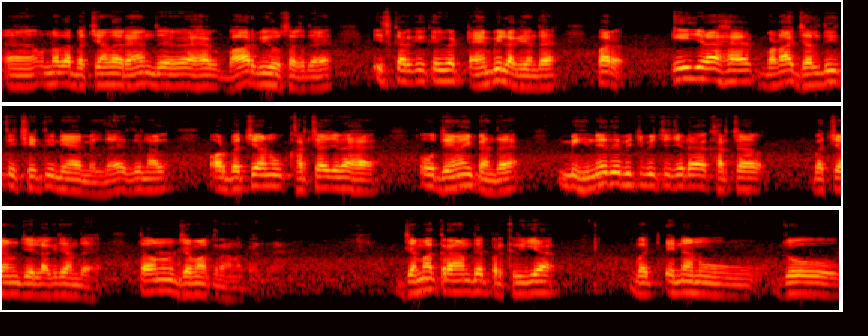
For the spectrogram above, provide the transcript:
ਉਹਨਾਂ ਦਾ ਬੱਚਿਆਂ ਦਾ ਰਹਿਣ ਜਿਹੜਾ ਹੈ, ਬਾਹਰ ਵੀ ਹੋ ਸਕਦਾ ਹੈ, ਇਸ ਕਰਕੇ ਕਈ ਵਾਰ ਟਾਈਮ ਵੀ ਲੱਗ ਜਾਂਦਾ ਪਰ ਇਹ ਜਿਹੜਾ ਹੈ, ਬੜਾ ਜਲਦੀ ਤੇ ਛੇਤੀ ਨਿਆਂ ਮਿਲਦਾ ਹੈ ਇਸ ਦੇ ਨਾਲ, ਔਰ ਬੱਚਿਆਂ ਨੂੰ ਖਰਚਾ ਜਿਹੜਾ ਹੈ, ਉਹ ਦੇਣਾ ਹੀ ਪੈਂਦਾ ਹੈ, ਮਹੀਨੇ ਦੇ ਵਿੱਚ ਵਿੱਚ ਜਿਹੜਾ ਖਰਚਾ ਬੱਚਿਆਂ ਨੂੰ ਜੇ ਲੱਗ ਜਾਂਦਾ ਹੈ, ਤਾਂ ਉਹਨਾਂ ਨੂੰ ਜਮ੍ਹਾਂ ਕਰਾਉਣਾ ਪੈਂਦਾ ਹੈ। ਜਮ੍ਹਾਂ ਕਰਾਉਣ ਦੇ ਪ੍ਰਕਿਰਿਆ ਬੱਚ- ਇਹਨਾਂ ਨੂੰ, ਜੋ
